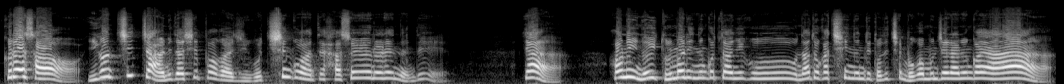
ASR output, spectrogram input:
그래서 이건 진짜 아니다 싶어가지고 친구한테 하소연을 했는데 야 아니 너희 둘만 있는 것도 아니고 나도 같이 있는데 도대체 뭐가 문제라는 거야?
